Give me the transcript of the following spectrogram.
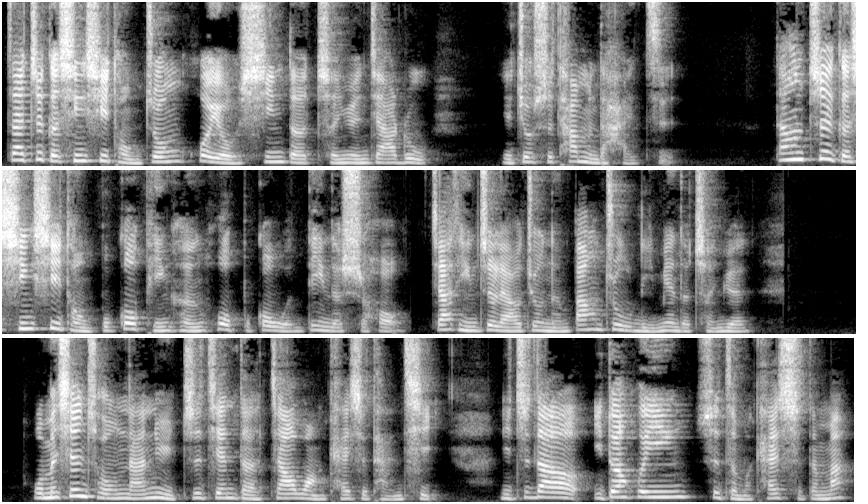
在这个新系统中，会有新的成员加入，也就是他们的孩子。当这个新系统不够平衡或不够稳定的时候，家庭治疗就能帮助里面的成员。我们先从男女之间的交往开始谈起。你知道一段婚姻是怎么开始的吗？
